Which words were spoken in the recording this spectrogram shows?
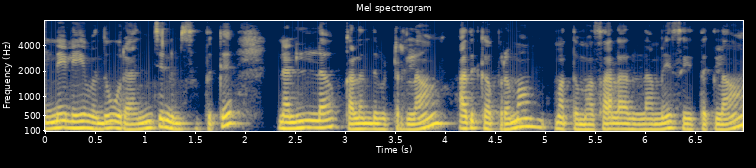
எண்ணெயிலேயே வந்து ஒரு அஞ்சு நிமிஷத்துக்கு நல்லா கலந்து விட்டுடலாம் அதுக்கப்புறமா மற்ற மசாலா எல்லாமே சேர்த்துக்கலாம்.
